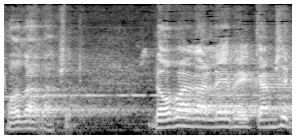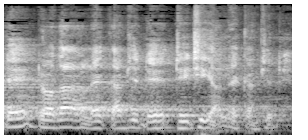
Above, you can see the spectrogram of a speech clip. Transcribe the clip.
ဒေါသကဖြစ်တယ်လောဘကလည်းပဲကံဖြစ်တယ်ဒေါသကလည်းကံဖြစ်တယ်ဒိဋ္ဌိကလည်းကံဖြစ်တယ်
